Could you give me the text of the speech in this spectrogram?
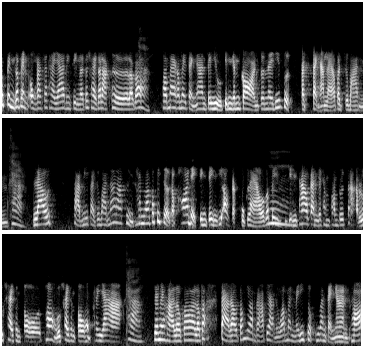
ก็เป็นก็เป็นองค์รัชทายาทจริงๆ แล้วเจ้าชายก็รักเธอ แล้วก็ค่ะพ่อแม่ก็ไม่แต่งงานไปอยู่กินกันก่อน จนในที่สุดแต่งงานแล้วปัจจุบัน ค่ะ แล้วสามีปัจจุบันน่ารักถึงขั้นว่าก็ไปเจอกับพ่อเด็กจริง ๆ ที่ออกจากคุกแล้ว ก็ไปอืมกินข้าวกันไปทำความรู้จักกับลูกชายคนโต พ่อของลูกชายคนโตของภรรยาค่ะใช่ไหมคะแล้วก็แล้วก็แต่เราต้องยอมรับอย่างหนึงว่ามันไม่ได้จบที่วันแต่งงาน เพราะ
